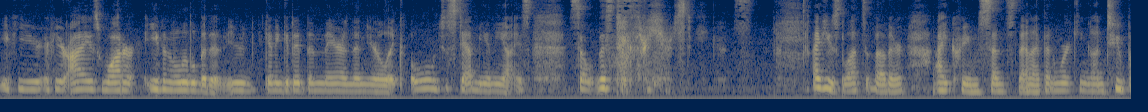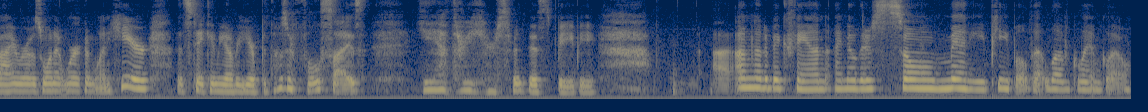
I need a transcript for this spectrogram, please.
if you if your eyes water even a little bit, you're gonna get it in there, and then you're like, oh, just stab me in the eyes. So this took three years to use. I've used lots of other eye creams since then. I've been working on two Byroes, one at work and one here. That's taken me over a year, but those are full size Yeah, three years for this baby. I'm not a big fan. I know there's so many people that love Glam Glow.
